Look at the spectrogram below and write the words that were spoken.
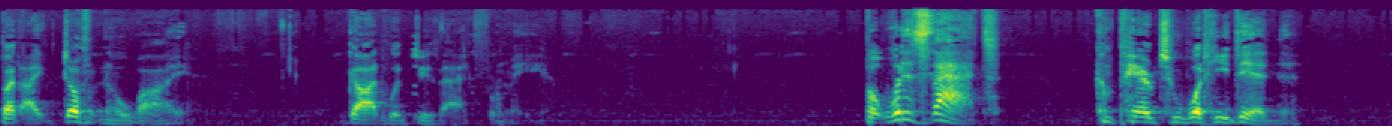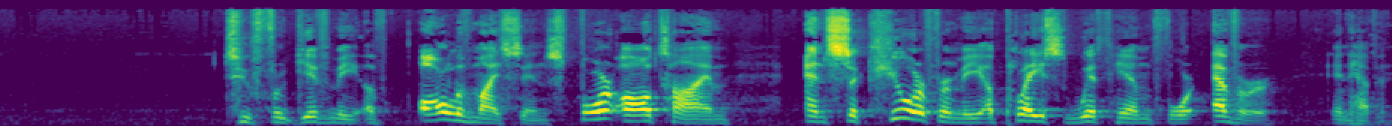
But I don't know why God would do that for me. But what is that compared to what He did? To forgive me of all of my sins for all time and secure for me a place with Him forever in heaven.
